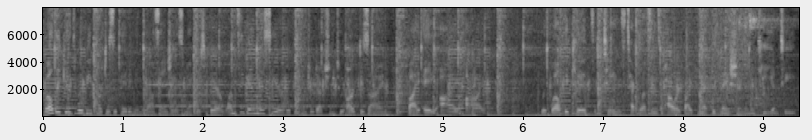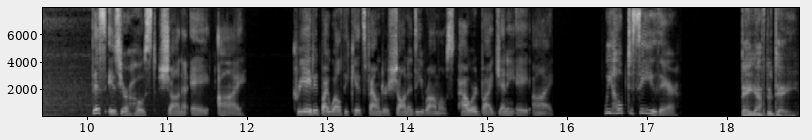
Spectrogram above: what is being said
Wealthy Kids will be participating in the Los Angeles Makers Faire once again this year with the introduction to art design by AII. With Wealthy Kids and Teens tech lessons powered by Connected Nation and AT&T. This is your host, Shauna A.I. Created by Wealthy Kids founder Shauna D. Ramos, powered by Jenny AI. We hope to see you there. Day after day,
